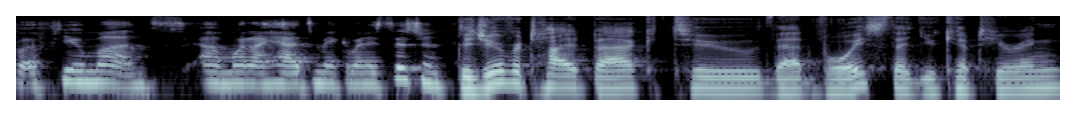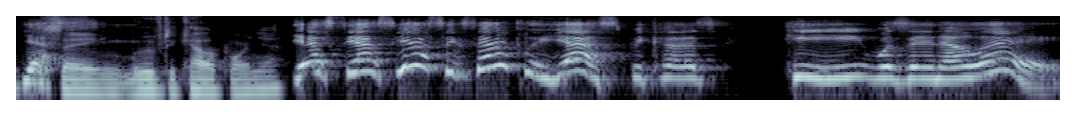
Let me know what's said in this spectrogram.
a few months um, when I had to make my decision. Did you ever tie it back to that voice that you kept hearing Yes. saying move to California? Yes, yes, yes, exactly. Yes, because he was in LA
